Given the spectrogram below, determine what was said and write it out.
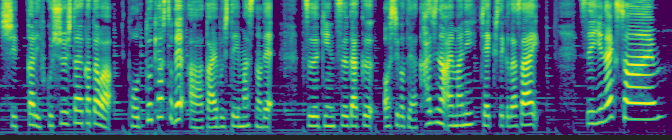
しっかり復習したい方は、ポッドキャストでアーカイブしていますので、通勤・通学、お仕事や家事の合間にチェックしてください。See you next time!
